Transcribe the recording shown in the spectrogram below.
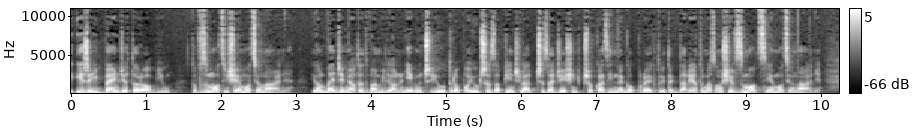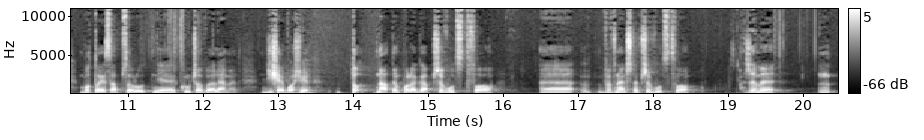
jeżeli będzie to robił, to wzmocni się emocjonalnie. I on będzie miał te 2 miliony. Nie wiem, czy jutro, pojutrze, za 5 lat, czy za 10 przy okazji innego projektu i tak dalej. Natomiast on się wzmocni emocjonalnie, bo to jest absolutnie kluczowy element. Dzisiaj właśnie to, na tym polega przywództwo, e, wewnętrzne przywództwo, że my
